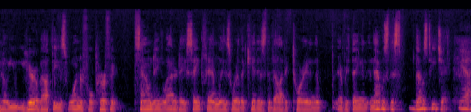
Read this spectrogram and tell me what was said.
know, you, you hear about these wonderful, perfect sounding Latter Day Saint families where the kid is the valedictorian and the everything, and, and that was this. That was TJ. Yeah.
